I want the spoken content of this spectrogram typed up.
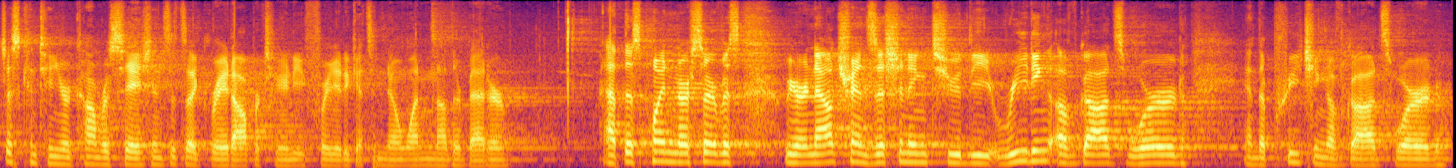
Just continue your conversations. It's a great opportunity for you to get to know one another better. At this point in our service, we are now transitioning to the reading of God's Word and the preaching of God's Word.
